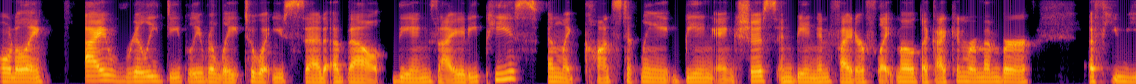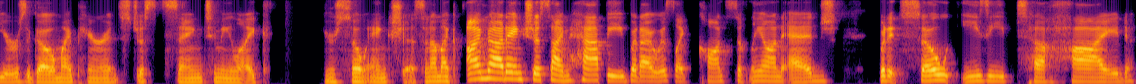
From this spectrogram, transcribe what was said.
Totally. I really deeply relate to what you said about the anxiety piece and like constantly being anxious and being in fight or flight mode. Like I can remember a few years ago my parents just saying to me like you're so anxious and I'm like I'm not anxious, I'm happy, but I was like constantly on edge, but it's so easy to hide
